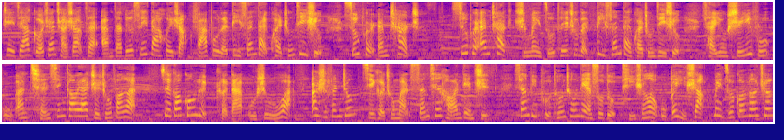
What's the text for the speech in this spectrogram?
这家国产厂商，在 MWC 大会上发布了第三代快充技术 Super M Charge。Super M Charge 是魅族推出的第三代快充技术，采用十一伏五安全新高压直充方案，最高功率可达五十五瓦，二十分钟即可充满三千毫安电池。相比普通充电速度提升了五倍以上。魅族官方称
